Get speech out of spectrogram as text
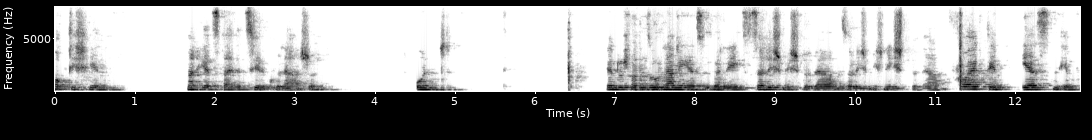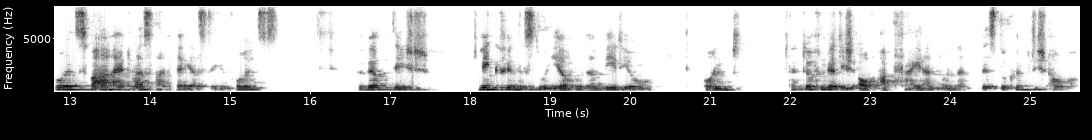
hock dich hin, mach jetzt deine Zielcollage. Und wenn du schon so lange jetzt überlegst, soll ich mich bewerben, soll ich mich nicht bewerben, folg dem ersten Impuls, Wahrheit, was war der erste Impuls? Bewirb dich, Link findest du hier unter dem Video. Und dann dürfen wir dich auch abfeiern und dann bist du künftig auch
